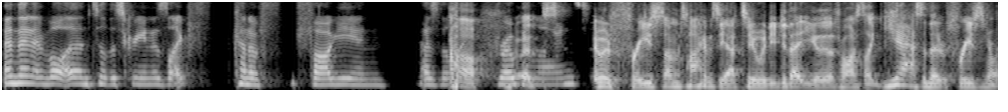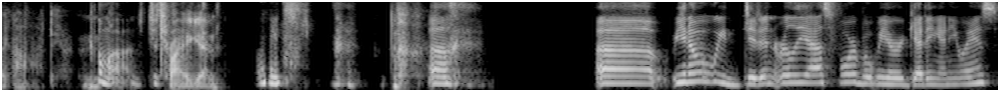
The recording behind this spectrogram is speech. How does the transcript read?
And then it will until the screen is like f- kind of foggy and has the like Oh, broken lines. It would freeze sometimes, yeah, too. When you do that, you go to like, yes, and then it freezes and you're like, oh damn. Come on, just Try again. uh, uh, you know what we didn't really ask for, but we are getting anyways?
